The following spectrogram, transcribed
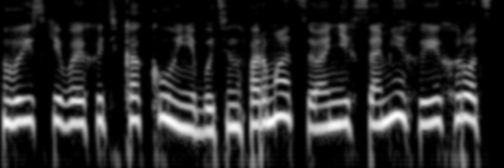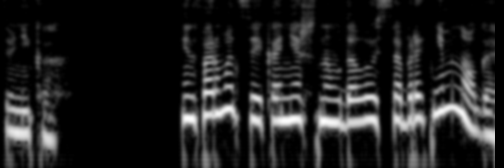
выискивая хоть какую-нибудь информацию о них самих и их родственниках. Информации, конечно, удалось собрать немного.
